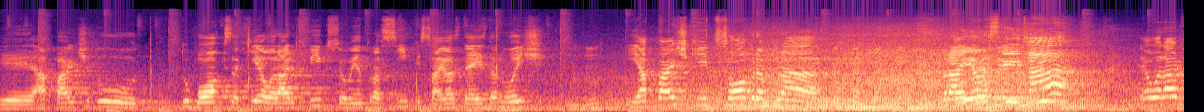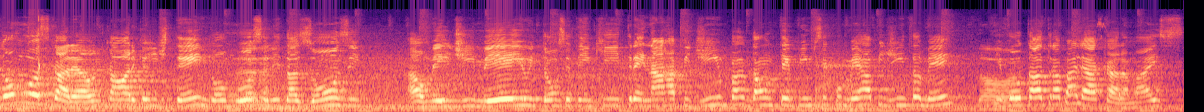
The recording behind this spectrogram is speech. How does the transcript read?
É, a parte do, do box aqui é horário fixo, eu entro às 5 e saio às 10 da noite. Uhum. E a parte que sobra para Pra eu treinar é o horário do almoço, cara. É a única hora que a gente tem do almoço É, ali das 11 ao meio-dia e meio. Então você tem que treinar rapidinho pra dar um tempinho pra você comer rapidinho também Da e hora. voltar a trabalhar, cara. Mas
